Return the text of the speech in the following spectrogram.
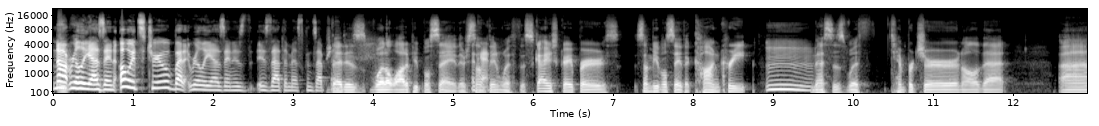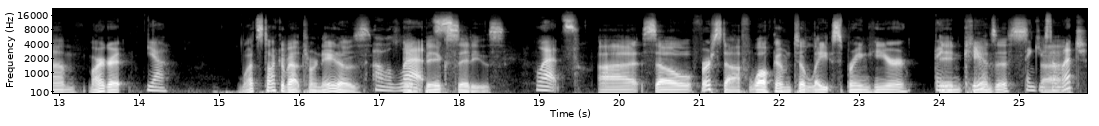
Not really as in, oh, it's true, but really as in, is is that the misconception? That is what a lot of people say. There's Okay. something with the skyscrapers. Some people say the concrete Mm. messes with temperature and all of that. Um, Margaret, yeah. let's talk about tornadoes Oh, in let's. big cities. Let's. Uh, so first off, welcome to late spring here Thank in you. Kansas. Thank you so Uh, much.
